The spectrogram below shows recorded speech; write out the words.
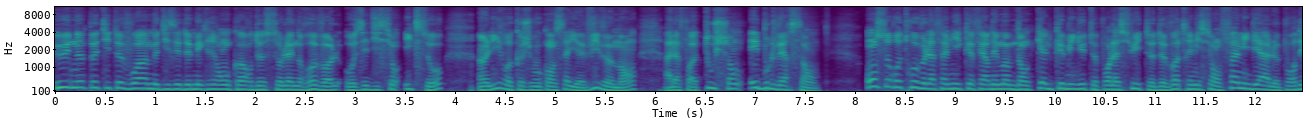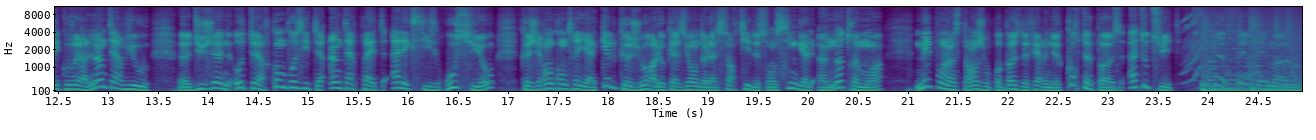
Une petite voix me disait de maigrir encore de Solène Revol aux éditions XO, un livre que je vous conseille vivement, à la fois touchant et bouleversant. On se retrouve la famille Que faire des mômes dans quelques minutes pour la suite de votre émission familiale pour découvrir l'interview euh, du jeune auteur, compositeur, interprète Alexis Roussio que j'ai rencontré il y a quelques jours à l'occasion de la sortie de son single Un autre mois. Mais pour l'instant, je vous propose de faire une courte pause. À tout de suite. Que faire des mômes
